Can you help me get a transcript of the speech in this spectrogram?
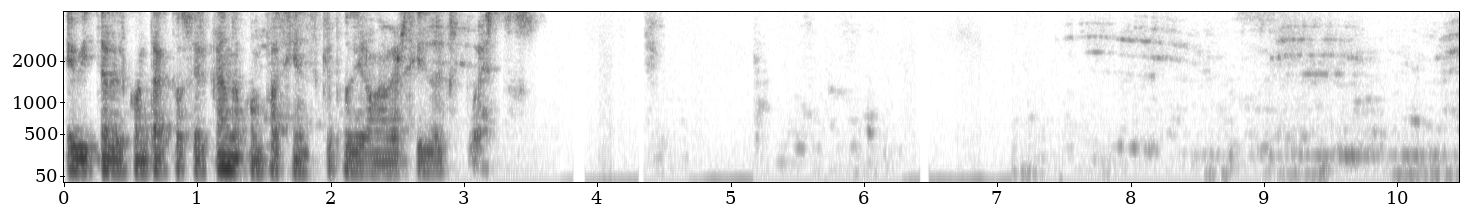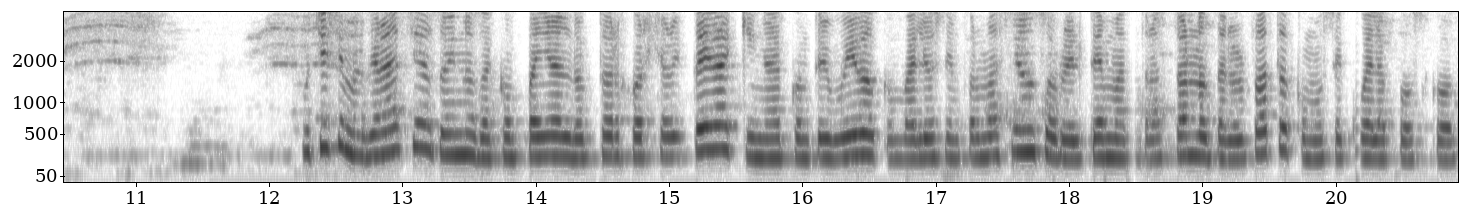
evitar el contacto cercano con pacientes que pudieron haber sido expuestos. Muchísimas gracias. Hoy nos acompaña el doctor Jorge Ortega, quien ha contribuido con valiosa información sobre el tema trastornos del olfato como secuela post-COVID.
